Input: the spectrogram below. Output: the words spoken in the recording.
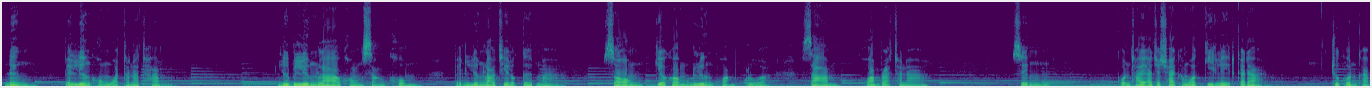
1. เป็นเรื่องของวัฒนธรรม หรือเป็นเรื่องราวของสังคม เป็นเรื่องราวที่เราเกิดมา 2. เกี่ยวข้องเรื่องความกลัว 3. ความปรารถนา ซึ่งคนไทยอาจจะใช้คำว่ากิเลสก็ได้ ทุกคนครับ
